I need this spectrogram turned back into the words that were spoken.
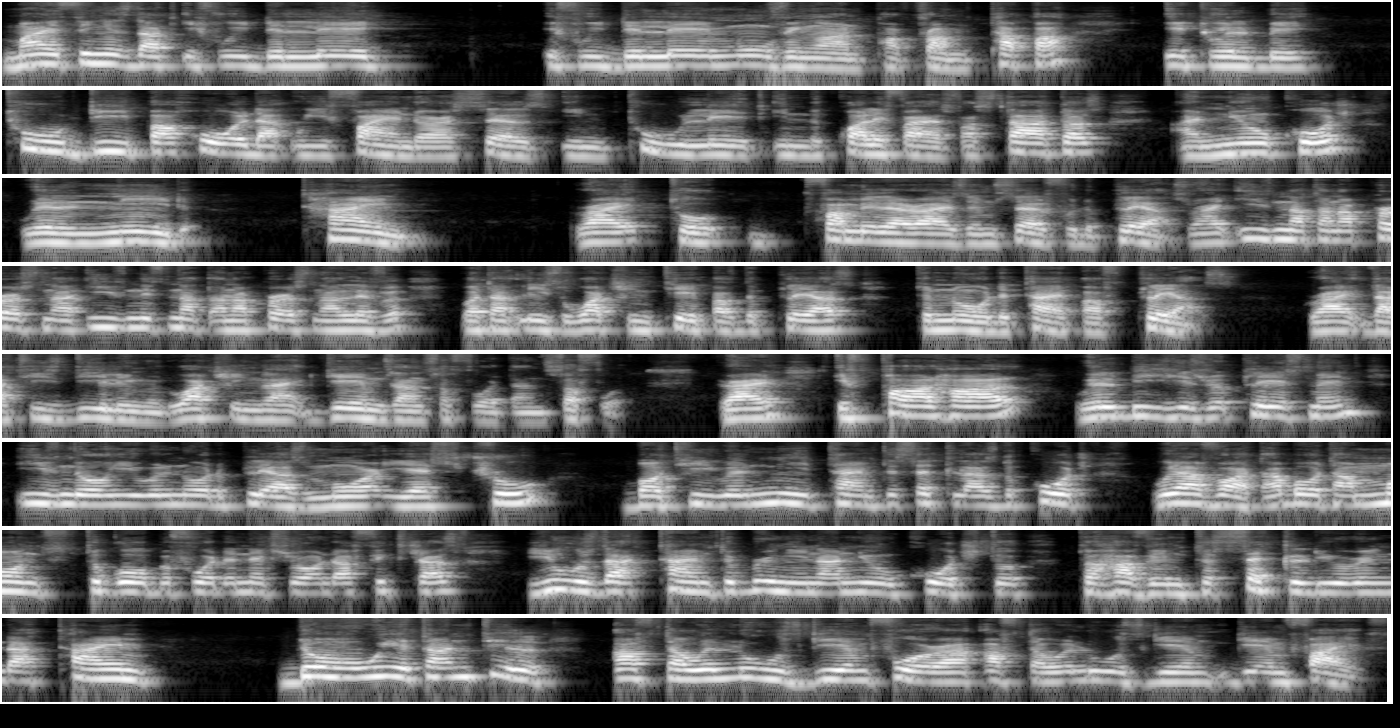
My thing is that if we delay, if we delay moving on from Tappa, it will be too deep a hole that we find ourselves in too late in the qualifiers. For starters, a new coach will need time, right, to familiarize himself with the players, right? Even not on a personal, even if not on a personal level, but at least watching tape of the players to know the type of players, right, that he's dealing with, watching like games and so forth and so forth, right? If Paul Hall will be his replacement, even though he will know the players more. Yes, true, but he will need time to settle as the coach. We have what about a month to go before the next round of fixtures. Use that time to bring in a new coach to to have him to settle during that time. Don't wait until after we lose game four or after we lose game game five.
